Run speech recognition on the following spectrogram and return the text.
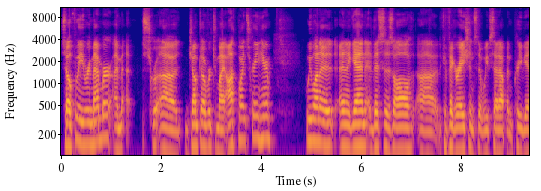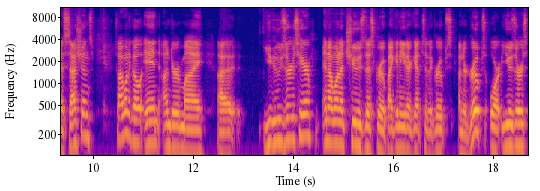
So if we remember, I'm uh, jumped over to my Authpoint screen here we want to, and again, this is all uh, configurations that we've set up in previous sessions. So I want to go in under my uh, users here, and I want to choose this group. I can either get to the groups under groups or users,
